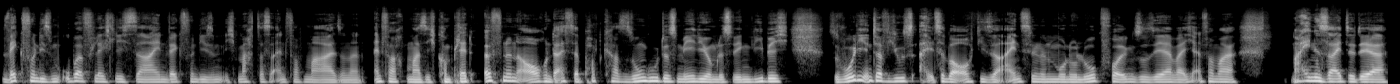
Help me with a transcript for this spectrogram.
weg von diesem oberflächlich sein, weg von diesem ich mache das einfach mal, sondern einfach mal sich komplett öffnen auch. Und da ist der Podcast so ein gutes Medium, deswegen liebe ich sowohl die Interviews als aber auch diese einzelnen Monologfolgen so sehr, weil ich einfach mal meine Seite der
